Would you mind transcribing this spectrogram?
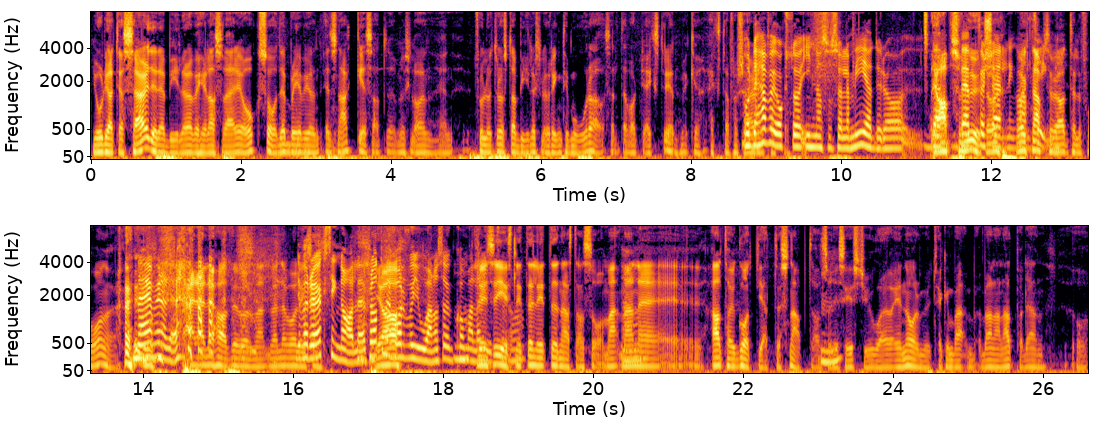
gjorde ju att jag sålde de bilar över hela Sverige också det blev ju en, en snackis att eh, man skulle ha en, en fullutrustad bil skulle ringa till Mora så det vart ju extremt mycket extra försäljning. Och det här var ju också innan sociala medier och webb, ja, absolut. webbförsäljning det och var, det var knappt allting. så vi hade telefoner. Nej, jag menar det. nej, nej, det hade vi men, men det var Det liksom... var röksignaler. Prata Ja. med Volvo Johan och så kom alla Precis, hit. Lite, lite nästan så. Men, Ja. men eh, allt har ju gått jättesnabbt alltså Mm. de sista 20 åren. Enorm utveckling bla- bland annat på den. Och,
